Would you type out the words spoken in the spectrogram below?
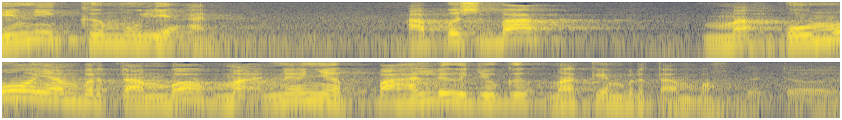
ini kemuliaan. Apa sebab umur yang bertambah maknanya pahala juga makin bertambah. Betul.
